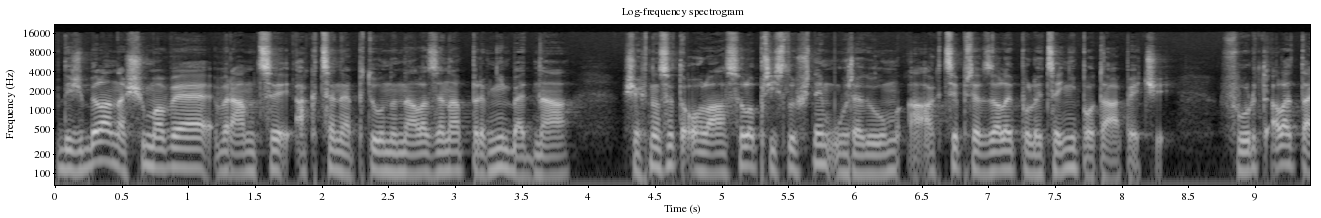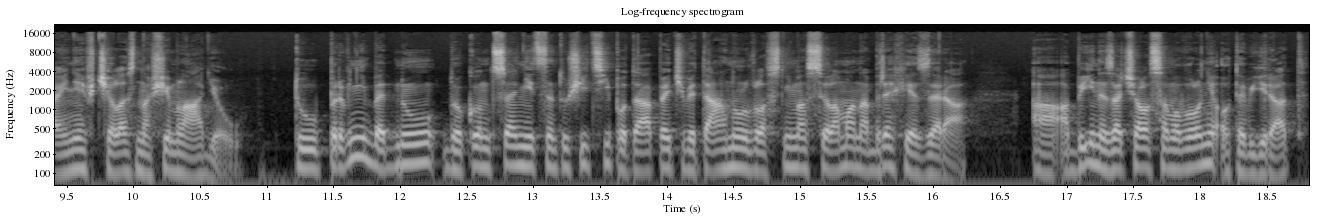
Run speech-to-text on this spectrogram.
Když byla na Šumavě v rámci akce Neptun nalezena první bedna, všechno se to ohlásilo příslušným úřadům a akci převzali policejní potápěči. Furt ale tajně v čele s naším Láďou. Tu první bednu dokonce nic netušící potápěč vytáhnul vlastníma silama na břeh jezera a aby ji nezačal samovolně otevírat,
